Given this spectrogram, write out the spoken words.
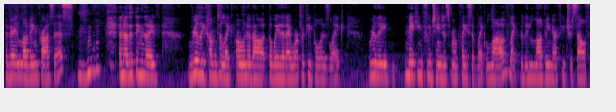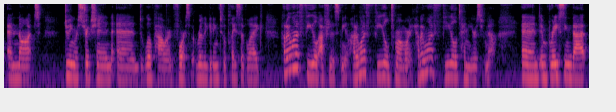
a very loving process. Another thing that I've really come to like own about the way that I work with people is like really making food changes from a place of like love, like really loving our future self and not doing restriction and willpower and force, but really getting to a place of like, how do I want to feel after this meal? How do I want to feel tomorrow morning? How do I want to feel 10 years from now? And embracing that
